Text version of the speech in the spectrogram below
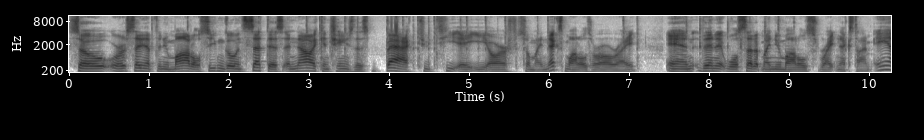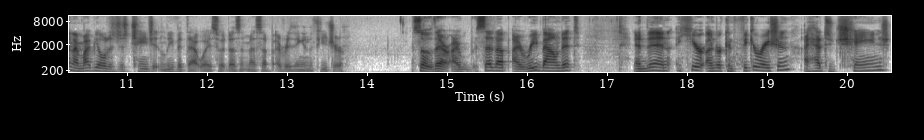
So, or setting up the new model. So you can go and set this, and now I can change this back to TAER so my next models are all right and then it will set up my new models right next time. And I might be able to just change it and leave it that way so it doesn't mess up everything in the future. So there, I set it up, I rebound it, and then here under configuration, I had to change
